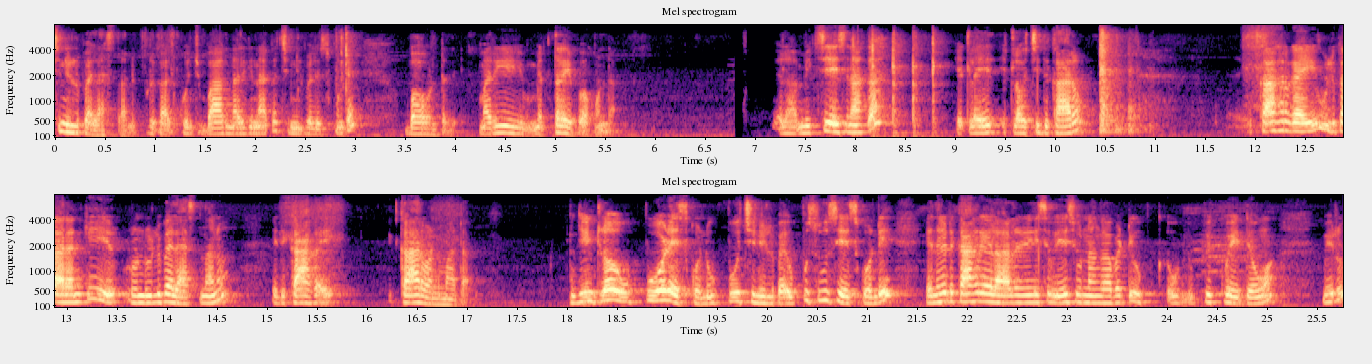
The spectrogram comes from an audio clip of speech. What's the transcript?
చిన్నులపాయలు వేస్తాను. ఇప్పుడు కాదు కొంచెం బాగా నలిగినాక చిన్నులపాయలు వేసుకుంటే బాగుంటుంది. మరీ మెత్తగా అయిపోకుండా. ఇలా మిక్సీ వేసినాక ఇట్లా ఇట్లా వచ్చింది కారం? కాకరకాయ ఉల్లి కారానికి రెండు ఉల్లిపాయలు వేస్తున్నాను. ఇది కాకర కారం అన్నమాట. దీంట్లో ఉప్పు కూడా వేసుకోండి. ఉప్పు చిన్నులపాయ ఉప్పు చూసి వేసుకోండి. ఎందుకంటే కాకరకాయలు ఆల్రెడీ వేసి వేసి ఉన్నాం కాబట్టి ఉప్పు ఉప్పు ఎక్కువ వేద్దాము మీరు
